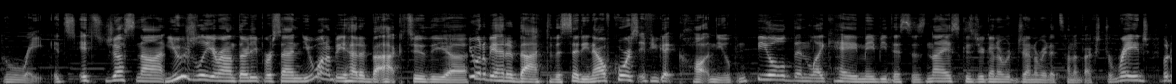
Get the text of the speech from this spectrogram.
great. It's it's just not usually around 30 percent. You want to be headed back to the uh you want to be headed back to the city. Now of course if you get caught in the open field then like hey maybe this is nice because you're going to generate a ton of extra rage. But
